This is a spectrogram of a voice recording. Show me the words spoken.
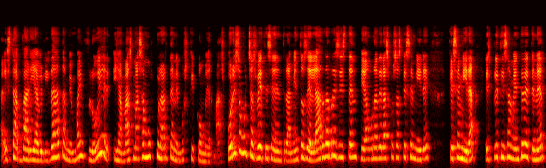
esta variabilidad también va a influir y a más masa muscular tenemos que comer más. Por eso muchas veces en entrenamientos de larga resistencia, una de las cosas que se que se mira, es precisamente de tener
